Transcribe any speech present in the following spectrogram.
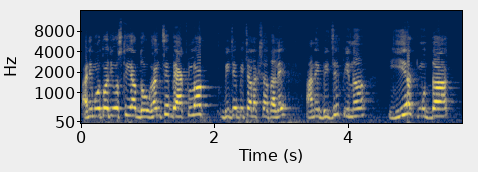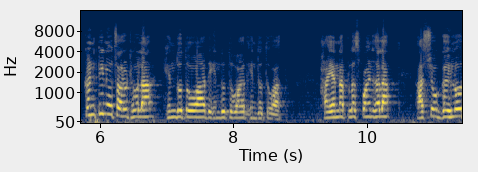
आणि महत्वाची गोष्ट या दोघांचे बॅकलॉग बीजेपीच्या लक्षात आले आणि बीजेपीनं एक मुद्दा कंटिन्यू चालू ठेवला. हिंदुत्ववाद हिंदुत्ववाद हिंदुत्ववाद. हा यांना प्लस पॉईंट झाला. अशोक गहलोत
